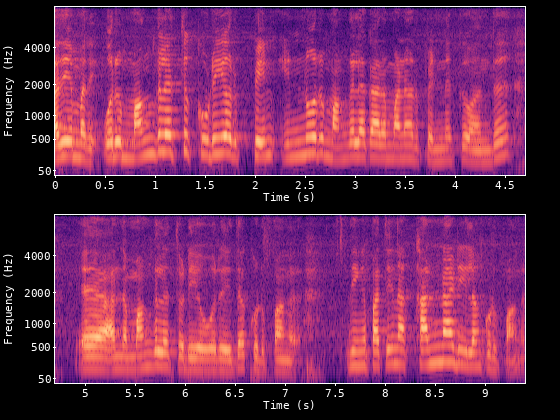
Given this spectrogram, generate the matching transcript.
அதே மாதிரி ஒரு மங்களத்துக்குரிய ஒரு பெண் இன்னொரு மங்களகரமான ஒரு பெண்ணுக்கு வந்து அந்த மங்களத்துடைய ஒரு இதை கொடுப்பாங்க. நீங்கள் பார்த்தீங்கன்னா கண்ணாடிலாம் கொடுப்பாங்க.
